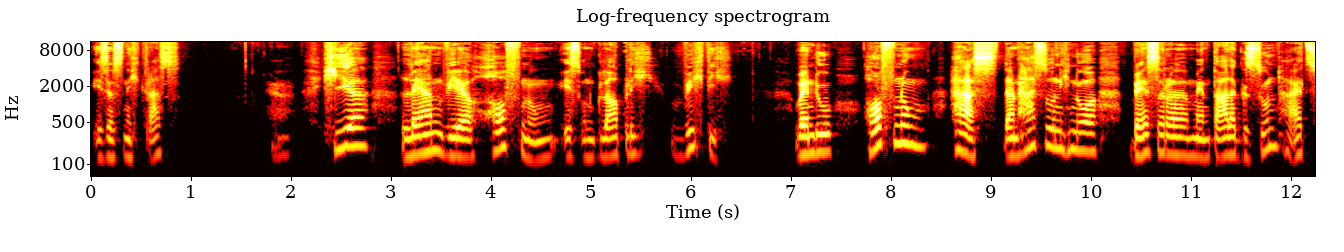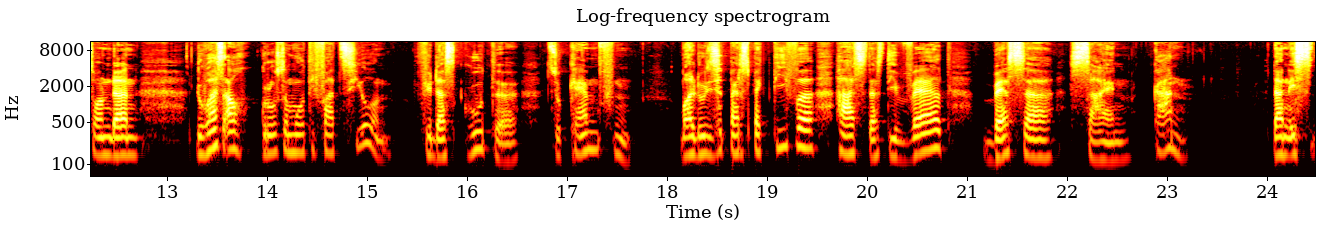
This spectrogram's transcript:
Ist das nicht krass? Ja. Hier lernen wir, Hoffnung ist unglaublich wichtig. Wenn du Hoffnung hast, dann hast du nicht nur bessere mentale Gesundheit, sondern du hast auch große Motivation für das Gute zu kämpfen, weil du diese Perspektive hast, dass die Welt besser sein kann. Dann ist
